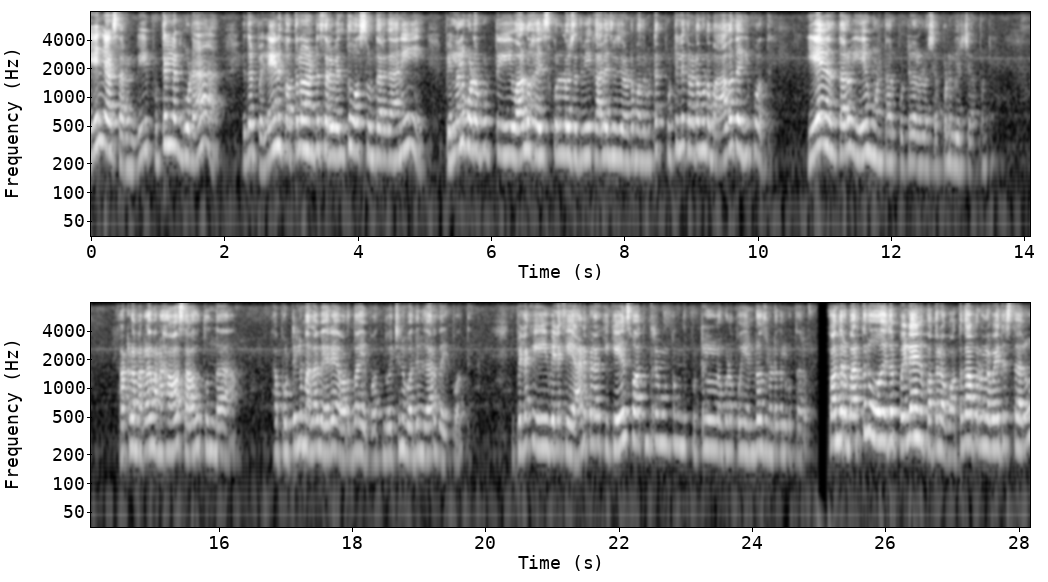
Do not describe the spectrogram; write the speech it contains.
ఏం చేస్తారండి? పుట్టిళ్ళకి కూడా ఏదో పెళ్ళైన కొత్తలో అంటే సరే వెళ్తూ వస్తుంటారు కానీ పిల్లలు కూడా పుట్టి వాళ్ళు హై స్కూల్లో చదివి కాలేజీలో చదవడం మొదలుపెట్టాక పుట్టిళ్ళకి వెళ్ళడం కూడా బాగా తగ్గిపోద్ది. ఏం వెళ్తారు ఏం ఉంటారు పుట్టిళ్ళలో చెప్పండి మీరు చెప్పండి. అక్కడ మరలా మన హావ సాగుతుందా ఆ పుట్టిల్లు మళ్ళీ వేరే ఎవరిదో అయిపోతుంది వచ్చిన వదిన గారిది అయిపోద్ది. ఈ పిల్లకి వీళ్ళకి ఆడపిల్లలకి ఏం స్వాతంత్రం ఉంటుంది? పుట్టిలలో కూడా పోయి ఎన్ని రోజులు ఉండగలుగుతారు? కొందరు భర్తలు ఏదో పెళ్ళైన కొత్తలో కొత్త కాపురంలో వేధిస్తారు.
